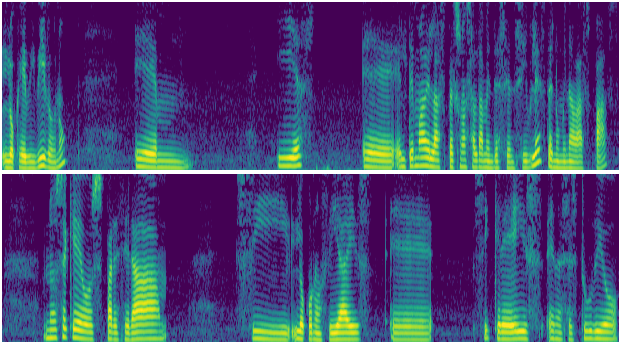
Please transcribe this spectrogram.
lo que he vivido no em, y es eh, el tema de las personas altamente sensibles denominadas PAS no sé qué os parecerá si lo conocíais eh, si creéis en ese estudio,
